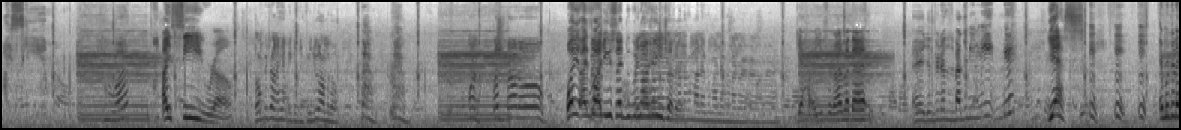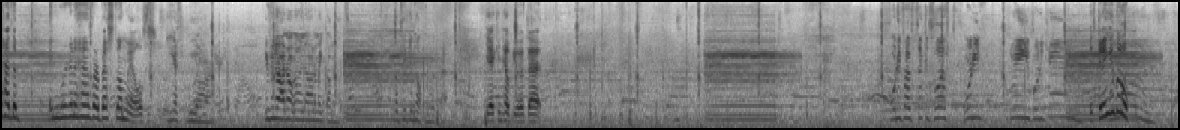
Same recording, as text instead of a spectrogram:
I see him. You what? I see you, bro. Don't be trying to hit me because if you do, I'm gonna go bam, bam. Come on, let's battle. Wait, I thought you said we would Wait, not no, hit no, each no, other. Never mind, never mind, never mind, never mind. Yeah, you forgot about that? Hey, this video is about to be me. Yes. Mm, mm, mm. And we're gonna have the and we're gonna have our best thumbnails. Yes, we are. Even though I don't really know how to make thumbnails, but you can help me with that. Yeah, I can help you with that. Forty-five seconds left. Forty-three, forty-two. It's getting a little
